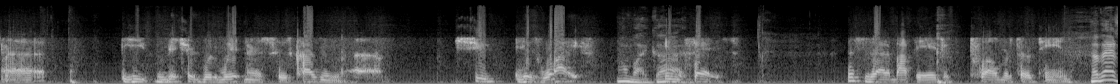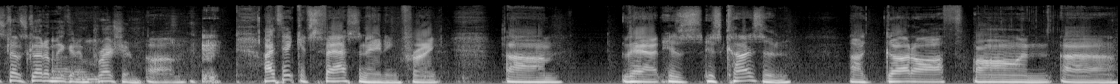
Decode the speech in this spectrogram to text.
uh, he Richard would witness his cousin uh, shoot his wife oh my God. in the God. face. This is at about the age of 12 or 13. Now that stuff's got to make an impression. Um, I think it's fascinating, Frank, um, that his his cousin uh, got off on uh,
